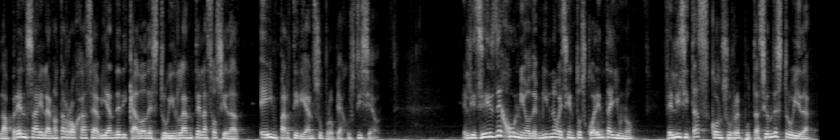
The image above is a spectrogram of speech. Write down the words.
La prensa y la nota roja se habían dedicado a destruirla ante la sociedad e impartirían su propia justicia. El 16 de junio de 1941, Felicitas, con su reputación destruida,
